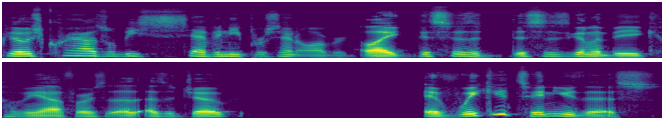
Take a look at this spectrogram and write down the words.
those crowds will be seventy percent Auburn. like this is this is going to be coming out for us as a joke. If we continue this,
